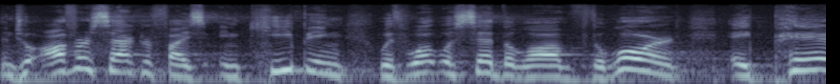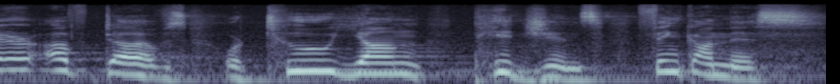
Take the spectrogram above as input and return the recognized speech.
and to offer sacrifice in keeping with what was said the law of the Lord, a pair of doves or two young pigeons. Think on this.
